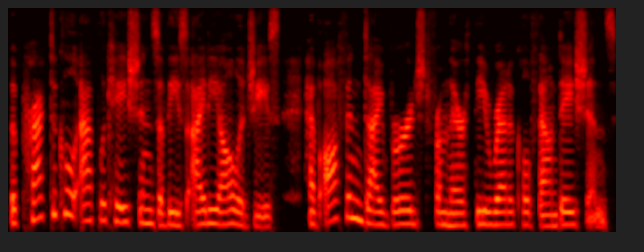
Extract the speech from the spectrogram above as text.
The practical applications of these ideologies have often diverged from their theoretical foundations,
